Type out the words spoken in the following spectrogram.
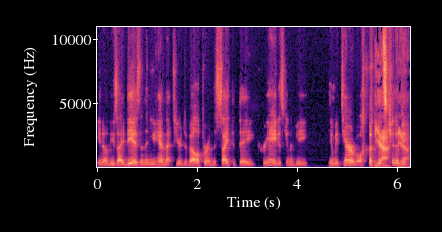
you know these ideas, and then you hand that to your developer, and the site that they create is going to be it's going to be terrible. Yeah, it's going to yeah.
